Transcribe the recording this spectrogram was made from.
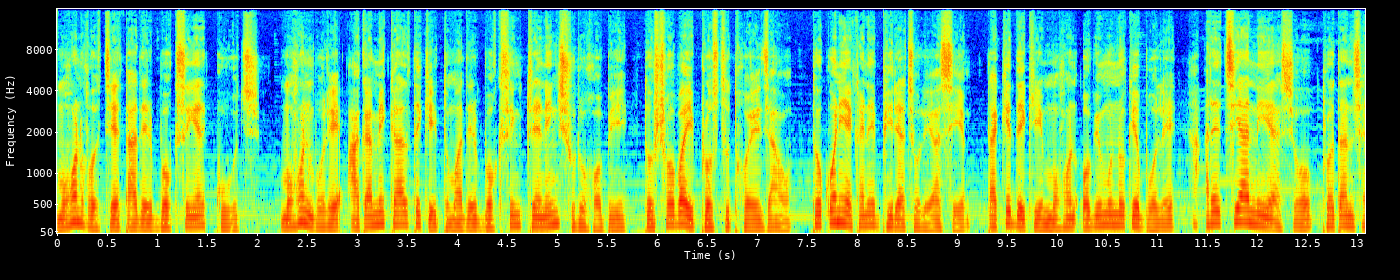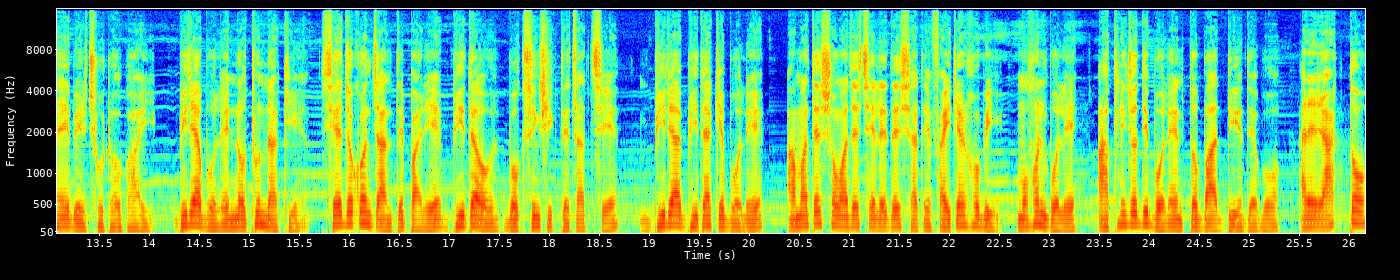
মোহন হচ্ছে তাদের বক্সিংয়ের কোচ মোহন বলে, আগামীকাল থেকে তোমাদের বক্সিং ট্রেনিং শুরু হবে। তো সবাই প্রস্তুত হয়ে যাও। তখনই এখানে ভিড়া চলে আসে। তাকে দেখে মোহন অভিমন্যুকে বলে, আরে চেয়ার নিয়ে আসো প্রধান সাহেবের ছোট ভাই। ভিরা বলে, নতুন নাকি? সে যখন জানতে পারে ভিদাও বক্সিং শিখতে চাচ্ছে। ভিরা ভিদাকে বলে, আমাদের সমাজের ছেলেদের সাথে ফাইটার হবি? মোহন বলে, আপনি যদি বলেন তো বাদ দিয়ে দেব। আরে রাখ তো?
